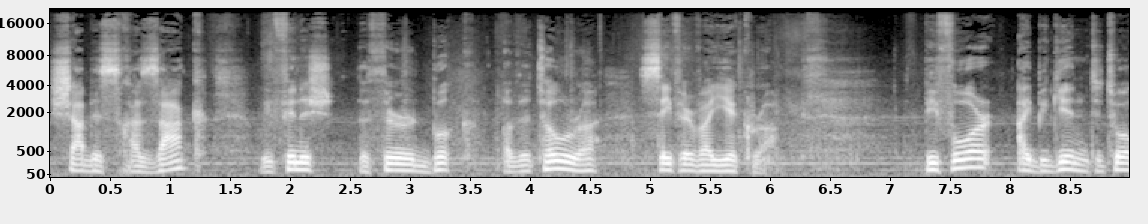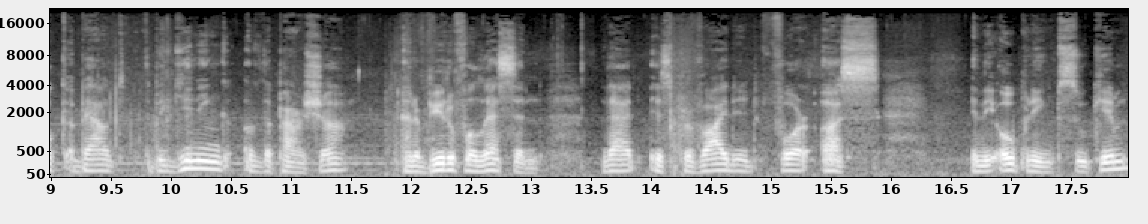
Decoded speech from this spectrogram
Shabbos Chazak. We finish the third book of the Torah, Sefer Vayikra. Before I begin to talk about the beginning of the parsha and a beautiful lesson that is provided for us in the opening psukim,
